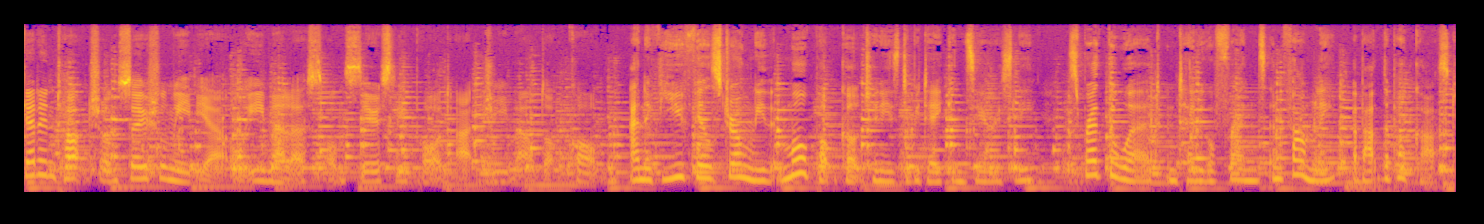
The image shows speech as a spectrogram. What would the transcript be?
Get in touch on social media or email us on seriouslypod at gmail.com. And if you feel strongly that more pop culture needs to be taken seriously, spread the word and tell your friends and family about the podcast.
